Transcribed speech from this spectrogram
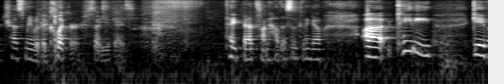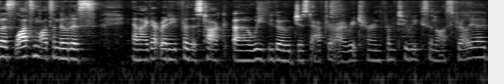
to trust me with a clicker, so you guys take bets on how this is going to go. Uh, Katie gave us lots and lots of notice, and I got ready for this talk a week ago just after I returned from two weeks in Australia,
